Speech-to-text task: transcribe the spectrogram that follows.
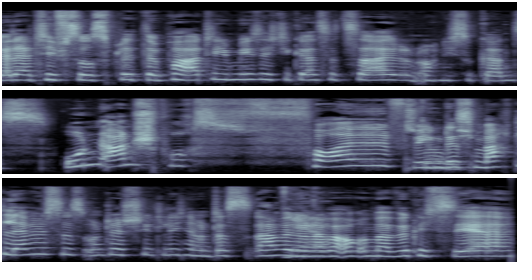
relativ so Split the Party mäßig die ganze Zeit und auch nicht so ganz unanspruchsvoll voll wegen des Machtlevels des Unterschiedlichen. Und das haben wir dann aber auch immer wirklich sehr,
